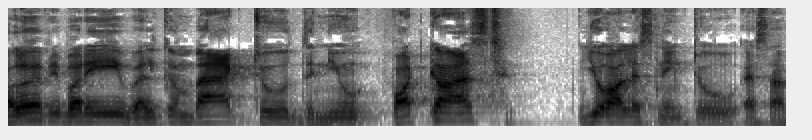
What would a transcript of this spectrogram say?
Hello, everybody. Welcome back to the new podcast. You are listening to SR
